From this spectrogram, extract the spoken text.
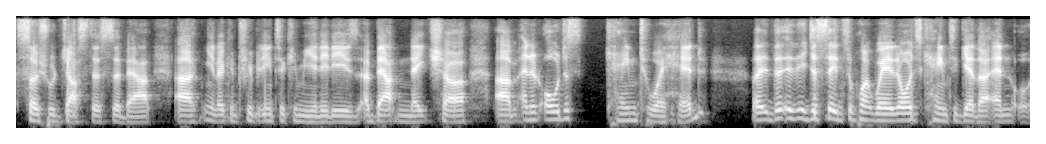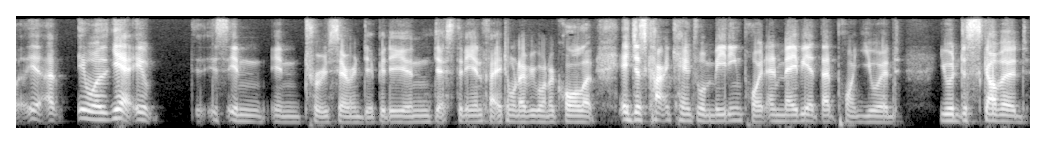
social justice, about uh, you know contributing to communities, about nature, um, and it all just came to a head it just seems to a point where it all just came together, and it was yeah, it, it's in in true serendipity and destiny and fate and whatever you want to call it. It just kind of came to a meeting point, and maybe at that point you had you had discovered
